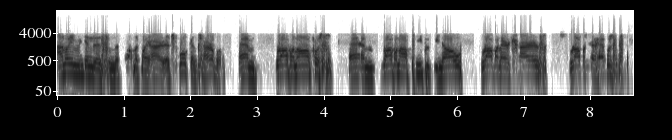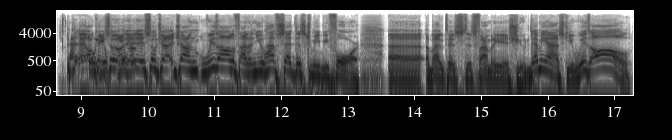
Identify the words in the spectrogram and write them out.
and I mean this from the bottom of my heart. It's fucking terrible. Um, robbing off us, um, robbing off people we know, robbing our cars, robbing our houses. Uh, okay, so uh, so John, with all of that, and you have said this to me before uh, about this this family issue. Let me ask you, with all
